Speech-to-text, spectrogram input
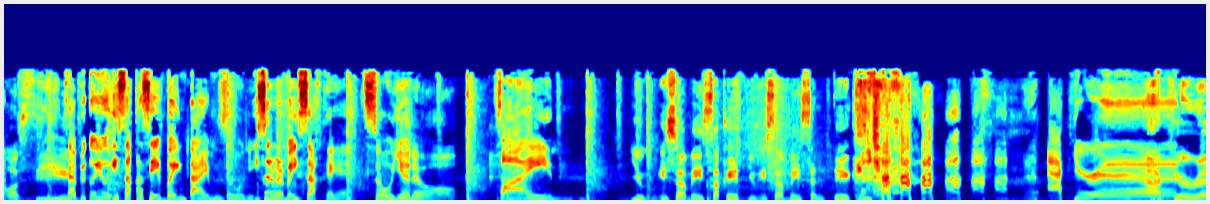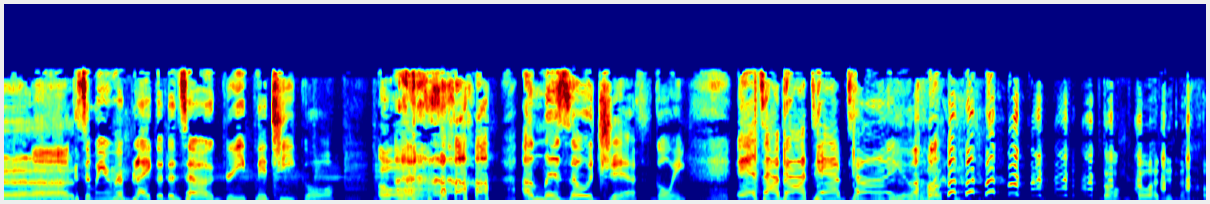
Oh, see? Sabi ko, yung isa kasi iba yung time zone. Yung isa naman may sakit. So, you know, fine. Yung isa may sakit, yung isa may saltik. Accurate. Uh, Accurate. gusto mo yung reply ko dun sa greet ni Chico? Oo. A Lizzo gif going, It's about damn time! It is about... Tawang-tawa din ako.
